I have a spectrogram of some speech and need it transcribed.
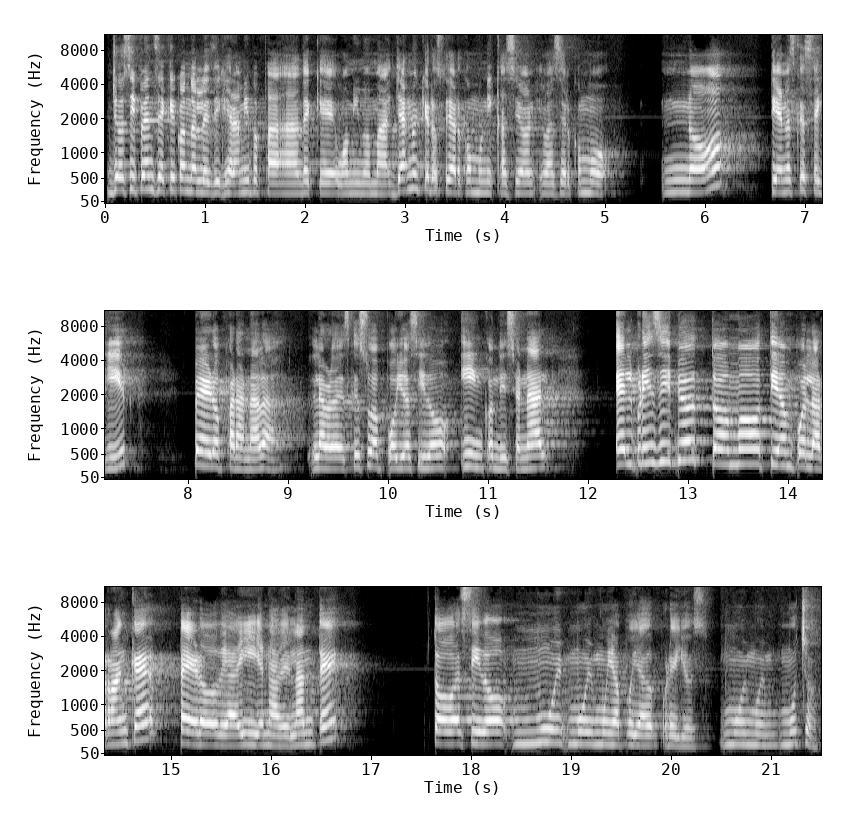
yo sí pensé que cuando les dijera a mi papá de que, o a mi mamá, ya no quiero estudiar comunicación, iba a ser como, no, tienes que seguir, pero para nada. La verdad es que su apoyo ha sido incondicional. El principio tomó tiempo el arranque, pero de ahí en adelante todo ha sido muy, muy, muy apoyado por ellos. Muy, muy, mucho.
